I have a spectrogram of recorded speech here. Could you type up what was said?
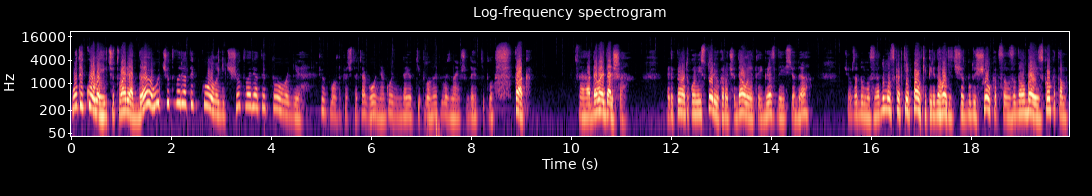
Вот экологи что творят, да? Вот что творят экологи, что творят этологи. Что тут можно прочитать? Огонь, огонь дает тепло. Ну это мы знаем, что дает тепло. Так, а, давай дальше. Я так понимаю, только он историю, короче, дал это, и ГЭС, да и все, да? Чем задумался? Задумался, как тебе палки передавать, я сейчас буду щелкаться, задолбаюсь. Сколько там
